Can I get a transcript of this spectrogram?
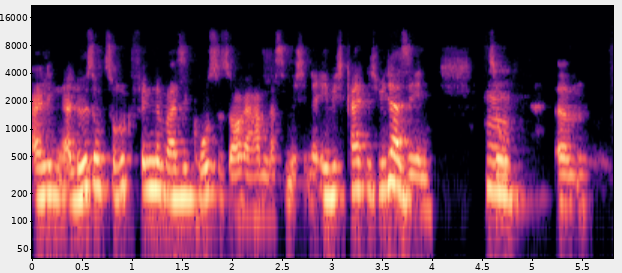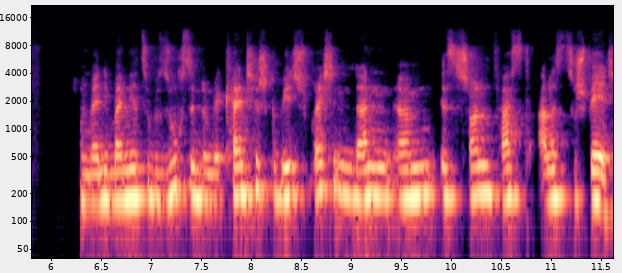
heiligen Erlösung zurückfinde, weil sie große Sorge haben, dass sie mich in der Ewigkeit nicht wiedersehen. Hm. So, ähm, und wenn die bei mir zu Besuch sind und wir kein Tischgebet sprechen, dann ähm, ist schon fast alles zu spät.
